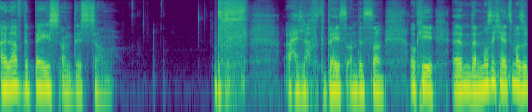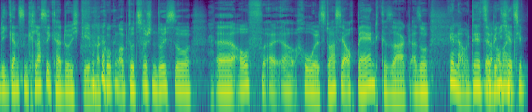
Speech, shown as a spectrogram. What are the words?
I love the bass on this song. I love the bass on this song. Okay, ähm, dann muss ich ja jetzt mal so die ganzen Klassiker durchgehen. Mal gucken, ob du zwischendurch so äh, aufholst. du hast ja auch Band gesagt. Also Genau, der Da bin ich jetzt- Tipp.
